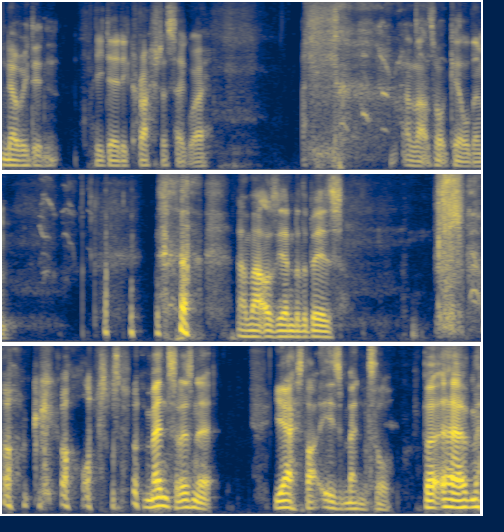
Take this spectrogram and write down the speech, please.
No, he didn't. He did. He crashed a Segway, and that's what killed him. and that was the end of the biz. oh God. Mental, isn't it? yes, that is mental. But um,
